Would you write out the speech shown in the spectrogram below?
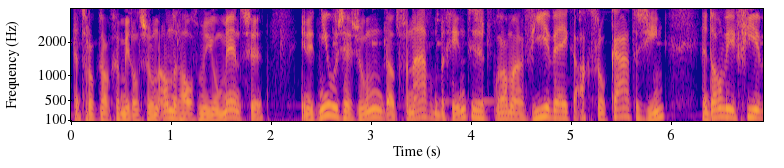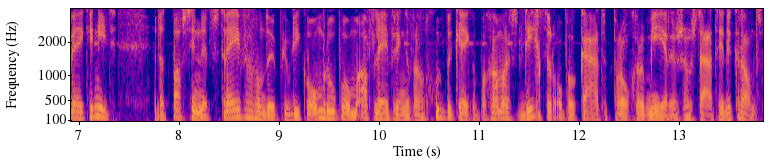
Het trok dan gemiddeld zo'n anderhalf miljoen mensen. In het nieuwe seizoen, dat vanavond begint... is het programma vier weken achter elkaar te zien... en dan weer vier weken niet. En dat past in het streven van de publieke omroepen... om afleveringen van goed bekeken programma's dichter op elkaar te programmeren. Zo staat in de krant.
